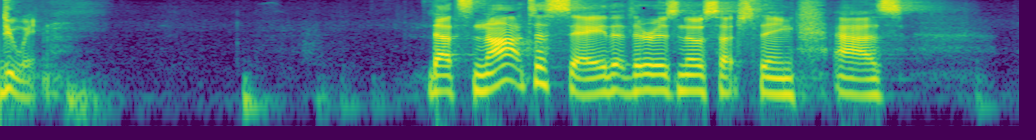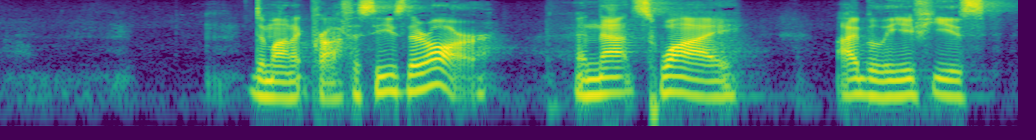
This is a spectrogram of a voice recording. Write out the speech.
doing. That's not to say that there is no such thing as demonic prophecies. There are. And that's why I believe he is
